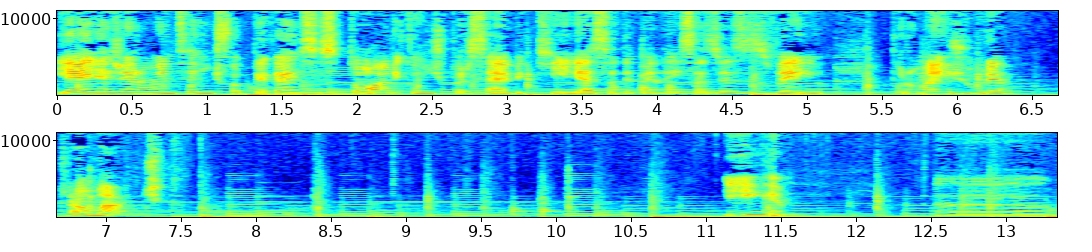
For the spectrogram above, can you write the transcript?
E aí, geralmente, se a gente for pegar esse histórico, a gente percebe que essa dependência às vezes veio por uma injúria traumática. E uh,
